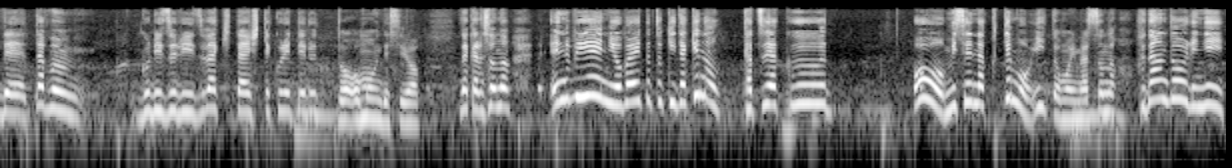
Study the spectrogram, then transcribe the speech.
で多分グリズリーズは期待してくれてると思うんですよだからその NBA に呼ばれた時だけの活躍を見せなくてもいいと思います。その普段通りに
